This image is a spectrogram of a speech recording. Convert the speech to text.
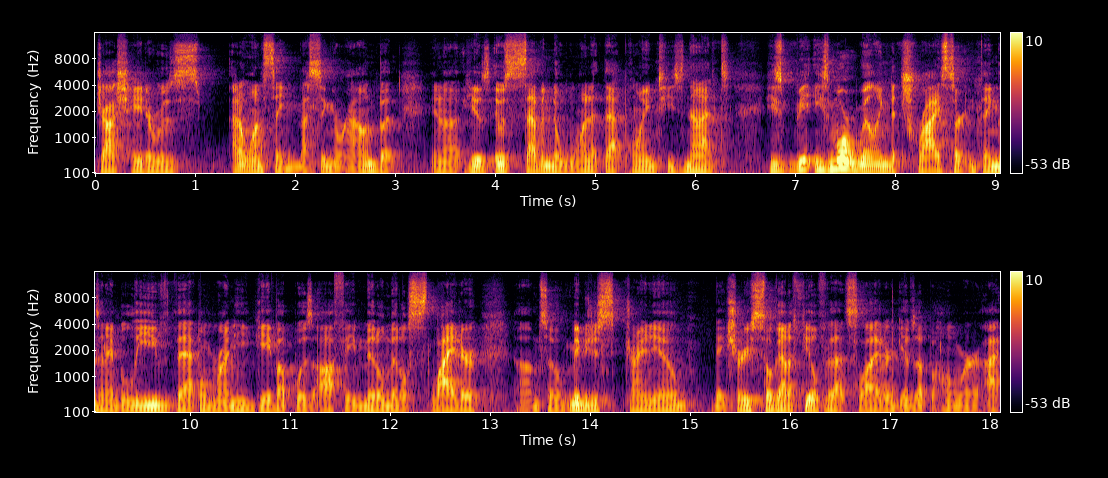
Josh Hader was I don't want to say messing around, but you know, he was it was seven to one at that point. He's not. He's he's more willing to try certain things, and I believe that home run he gave up was off a middle middle slider. Um, so maybe just trying to you know, make sure he's still got a feel for that slider. Gives up a homer. I,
